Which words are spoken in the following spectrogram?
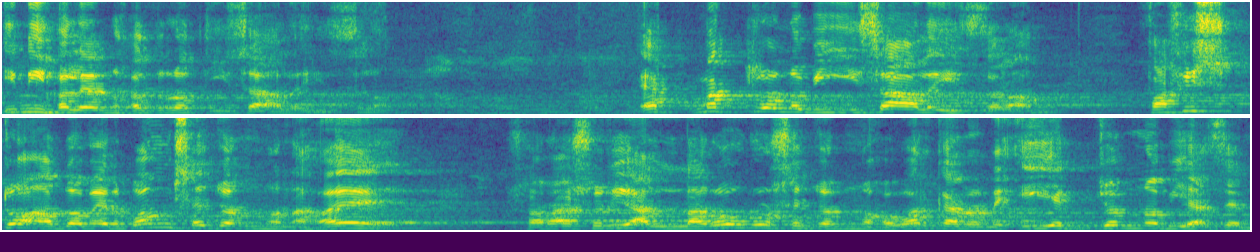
ইনি হলেন হজরত ঈসা আলহ ইসলাম একমাত্র নবী ঈসা আলহ ইসলাম পাপিষ্ট আদমের বংশে জন্ম না হয়ে সরাসরি আল্লাহর ঔরসে জন্ম হওয়ার কারণে এই একজন নবী আছেন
